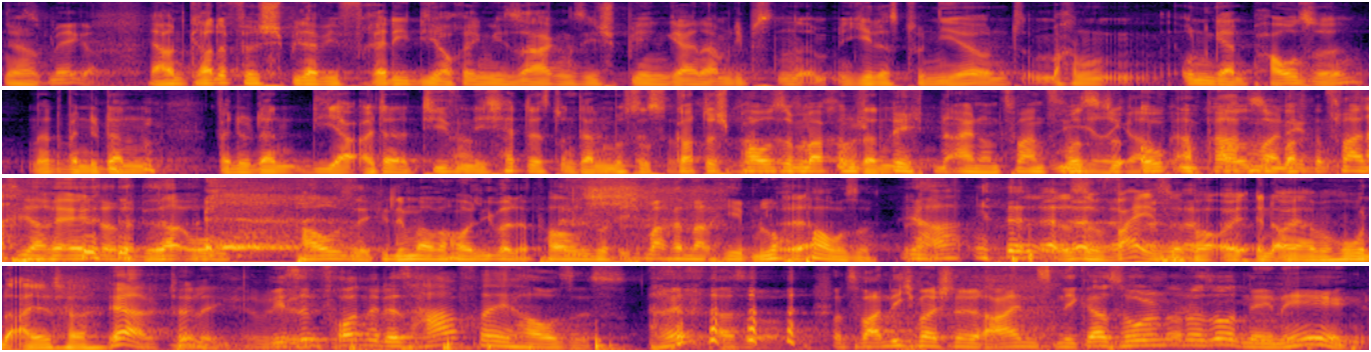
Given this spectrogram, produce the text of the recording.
Das ist mega. Ja, und gerade für Spieler wie Freddy, die auch irgendwie sagen, sie spielen gerne am liebsten jedes Turnier und machen ungern Pause. Ne? Wenn du dann, wenn du dann die Alternativen nicht hättest und dann musst du Scottish Pause machen, So dann spricht ein 21-Jähriger. musst du Open Pause machen. 20 Jahre ältere, der sagt, oh, Pause, ich nehme aber mal lieber eine Pause. Ich mache nach jedem Loch Pause. Ja, also weise bei eu in eurem hohen Alter. ja, natürlich. Wir sind Freunde des Halfway-Hauses. Also, und zwar nicht mal schnell rein Snickers holen oder so. Nee, nee.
